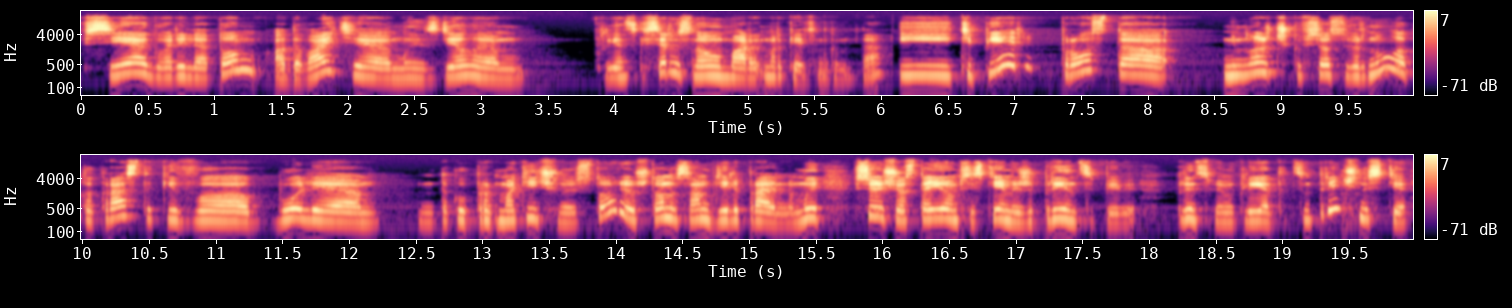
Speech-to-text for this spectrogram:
Все говорили о том, а давайте мы сделаем клиентский сервис новым мар- маркетингом, да. И теперь просто немножечко все свернуло как раз-таки в более такую прагматичную историю, что на самом деле правильно. Мы все еще остаемся с теми же принципами, принципами клиентоцентричности,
